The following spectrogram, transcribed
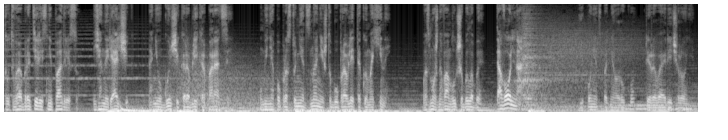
Тут вы обратились не по адресу. Я ныряльщик, а не угонщик кораблей корпорации. У меня попросту нет знаний, чтобы управлять такой махиной. Возможно, вам лучше было бы... «Довольно!» Японец поднял руку, прерывая речь Рони.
